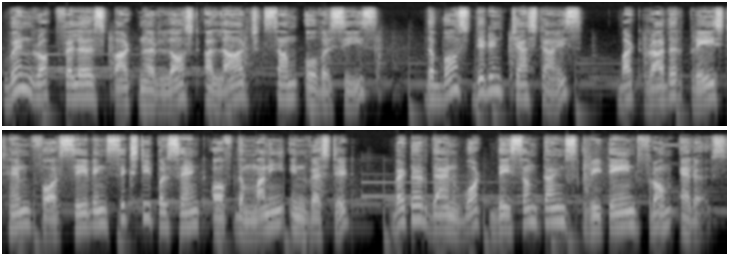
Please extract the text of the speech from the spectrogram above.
When Rockefeller's partner lost a large sum overseas, the boss didn't chastise, but rather praised him for saving 60% of the money invested better than what they sometimes retained from errors.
